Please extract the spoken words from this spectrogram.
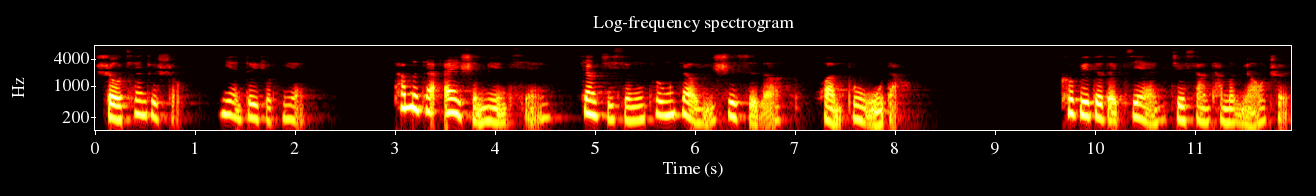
手牵着手，面对着面，他们在爱神面前像举行宗教仪式似的缓步舞蹈。科比德的箭就向他们瞄准，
